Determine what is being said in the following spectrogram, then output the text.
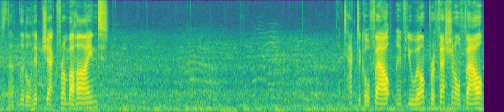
Just that little hip check from behind. A tactical foul, if you will, professional foul.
